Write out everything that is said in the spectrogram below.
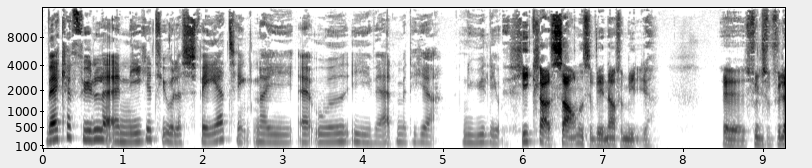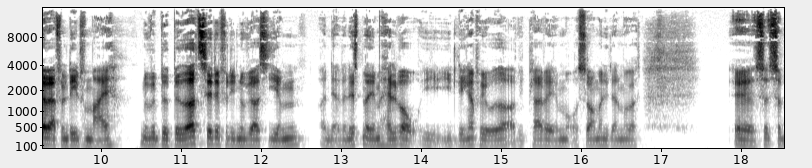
Hvad kan fylde af negative eller svære ting, når I er ude i verden med det her nye liv? Helt klart savnet til venner og familie. Øh, fylder i hvert fald en del for mig. Nu er vi blevet bedre til det, fordi nu er vi også hjemme, og vi har næsten været hjemme halve år i, i længere perioder, og vi plejer at være hjemme over sommeren i Danmark også. Øh, så, så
